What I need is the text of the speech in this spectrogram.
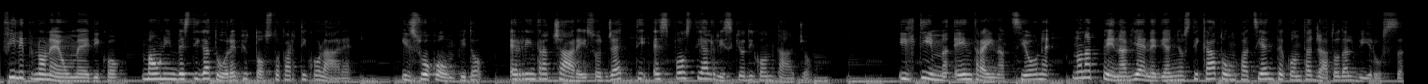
Philip non è un medico, ma un investigatore piuttosto particolare. Il suo compito è rintracciare i soggetti esposti al rischio di contagio. Il team entra in azione non appena viene diagnosticato un paziente contagiato dal virus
